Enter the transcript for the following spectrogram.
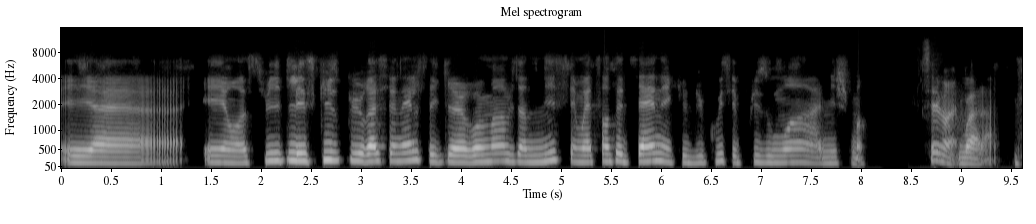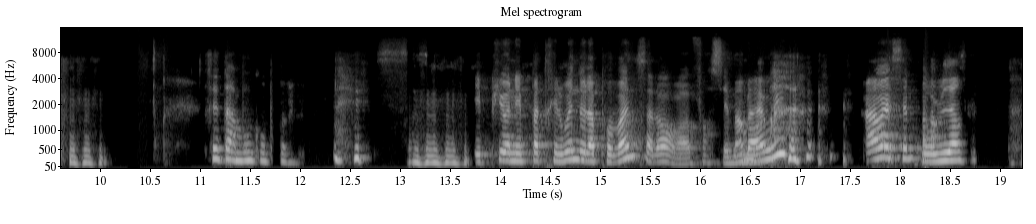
Et, euh, et ensuite, l'excuse plus rationnelle, c'est que Romain vient de Nice et moi de Saint-Etienne et que du coup, c'est plus ou moins à mi-chemin. C'est vrai. Voilà. c'est un bon compromis. et puis, on n'est pas très loin de la Provence, alors euh, forcément. Bah oui. ah ouais, c'est Trop bien.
